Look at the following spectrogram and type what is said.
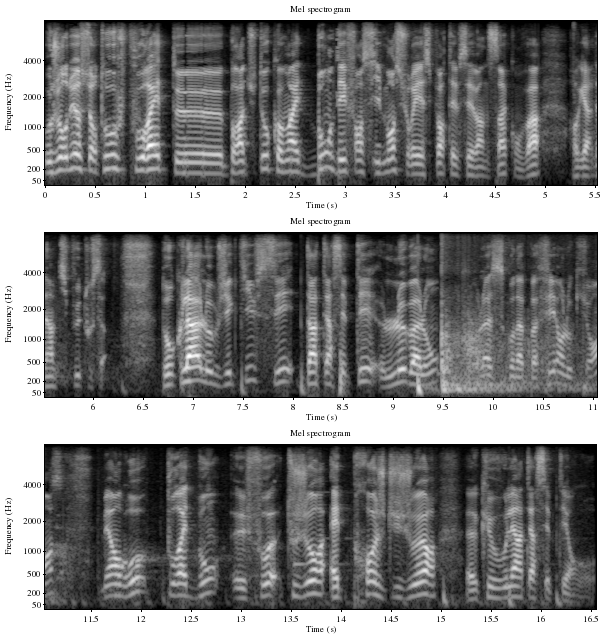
Aujourd'hui, on se retrouve pour être euh, pour un tuto comment être bon défensivement sur eSport FC25. On va regarder un petit peu tout ça. Donc là, l'objectif c'est d'intercepter le ballon. Voilà ce qu'on n'a pas fait en l'occurrence. Mais en gros, pour être bon, il faut toujours être proche du joueur euh, que vous voulez intercepter en gros.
